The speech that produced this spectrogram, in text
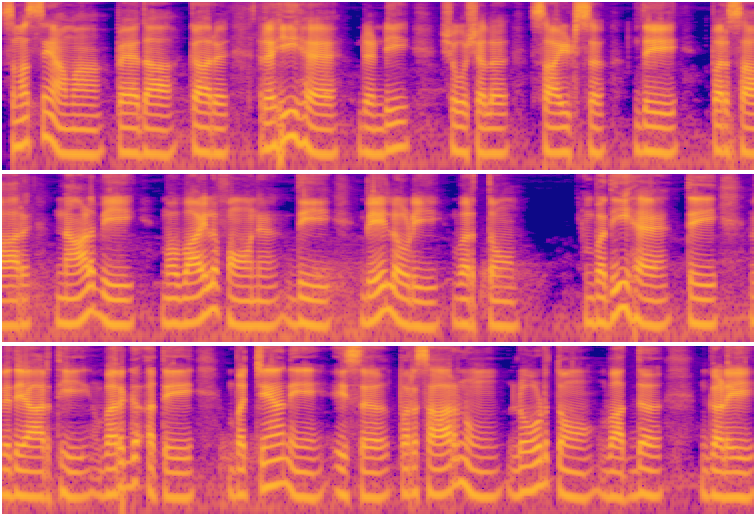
ਸਮੱਸਿਆਵਾਂ ਪੈਦਾ ਕਰ ਰਹੀ ਹੈ। ਡੰਡੀ, ਸੋਸ਼ਲ ਸਾਈਟਸ ਦੇ ਪ੍ਰਸਾਰ ਨਾਲ ਵੀ ਮੋਬਾਈਲ ਫੋਨ ਦੀ ਬੇਲੋੜੀ ਵਰਤੋਂ ਵਧੀ ਹੈ ਤੇ ਵਿਦਿਆਰਥੀ ਵਰਗ ਅਤੇ ਬੱਚਿਆਂ ਨੇ ਇਸ ਪ੍ਰਸਾਰ ਨੂੰ ਲੋੜ ਤੋਂ ਵੱਧ ਗਲੇ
